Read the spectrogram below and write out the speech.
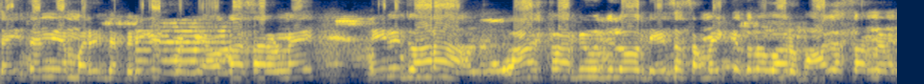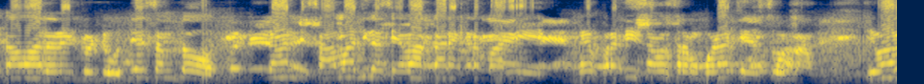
చైతన్యం మరింత పెరిగేటువంటి అవకాశాలు ఉన్నాయి. దీని ద్వారా రాష్ట్ర అభివృద్ధిలో దేశ సమైక్యతలో వారు భాగస్వామ్యం కావాలనేటువంటి ఉద్దేశంతో ఇలాంటి సామాజిక సేవా కార్యక్రమాన్ని మేము ప్రతి సంవత్సరం కూడా చేస్తున్నాం ఇవాళ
